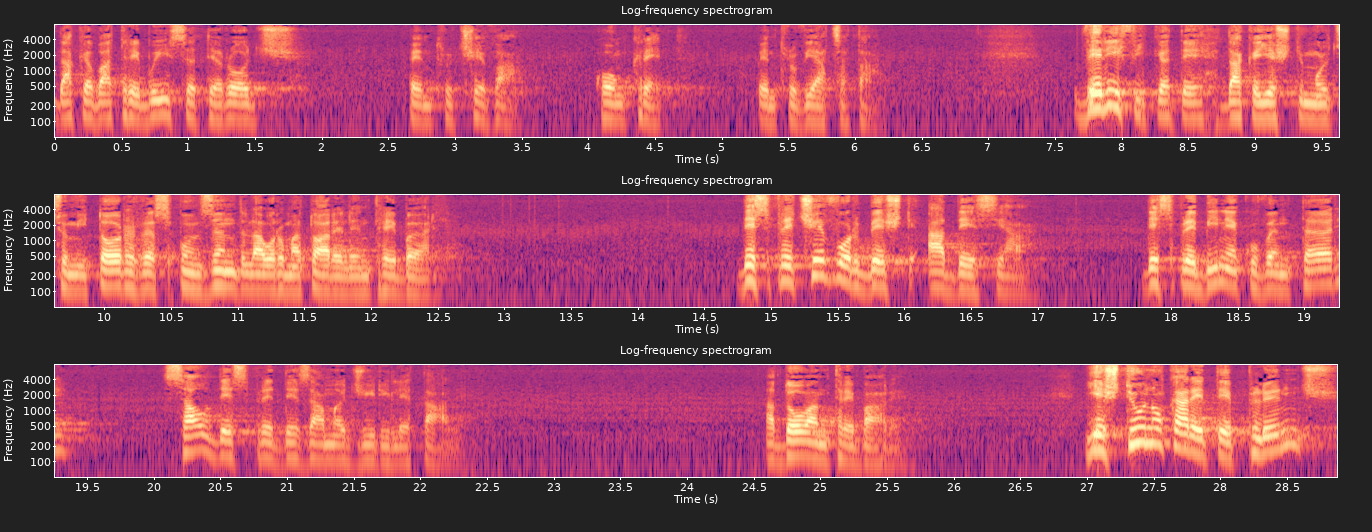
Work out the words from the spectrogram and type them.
dacă va trebui să te rogi pentru ceva concret pentru viața ta. Verifică-te dacă ești mulțumitor răspunzând la următoarele întrebări. Despre ce vorbești adesea? Despre binecuvântări sau despre dezamăgirile tale? A doua întrebare. Ești unul care te plângi,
